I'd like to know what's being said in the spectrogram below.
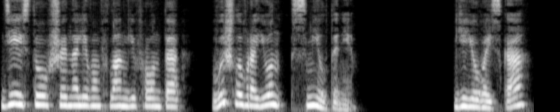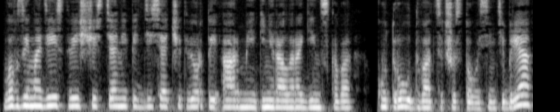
действовавшая на левом фланге фронта, вышла в район Смилтоне. Ее войска во взаимодействии с частями 54-й армии генерала Рогинского к утру 26 сентября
